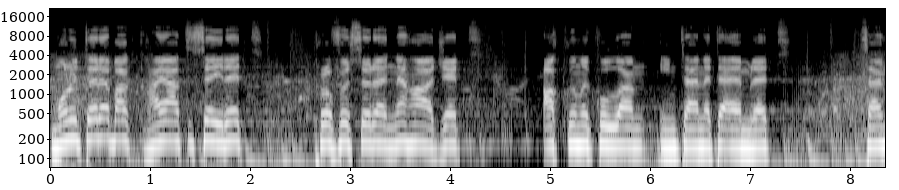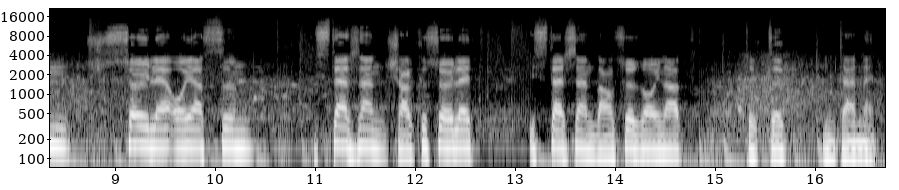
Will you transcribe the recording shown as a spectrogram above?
Monitöre bak hayatı seyret. Profesöre ne hacet? Aklını kullan internete emret. Sen söyle o yazsın. İstersen şarkı söylet. istersen dansöz oynat. Tık tık internet.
